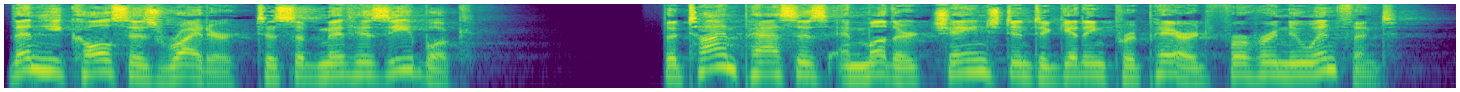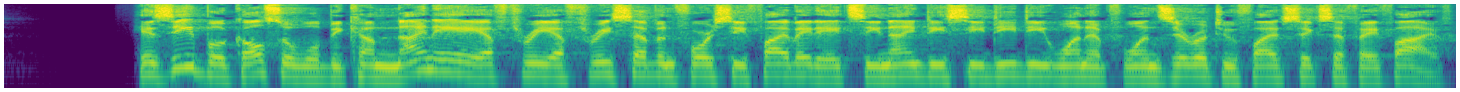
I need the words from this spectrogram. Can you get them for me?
Then he calls his writer to submit his ebook. The time passes and mother changed into getting prepared for her new infant. His ebook also will become 9AF3F374C588C9DCDD1F10256FA5,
